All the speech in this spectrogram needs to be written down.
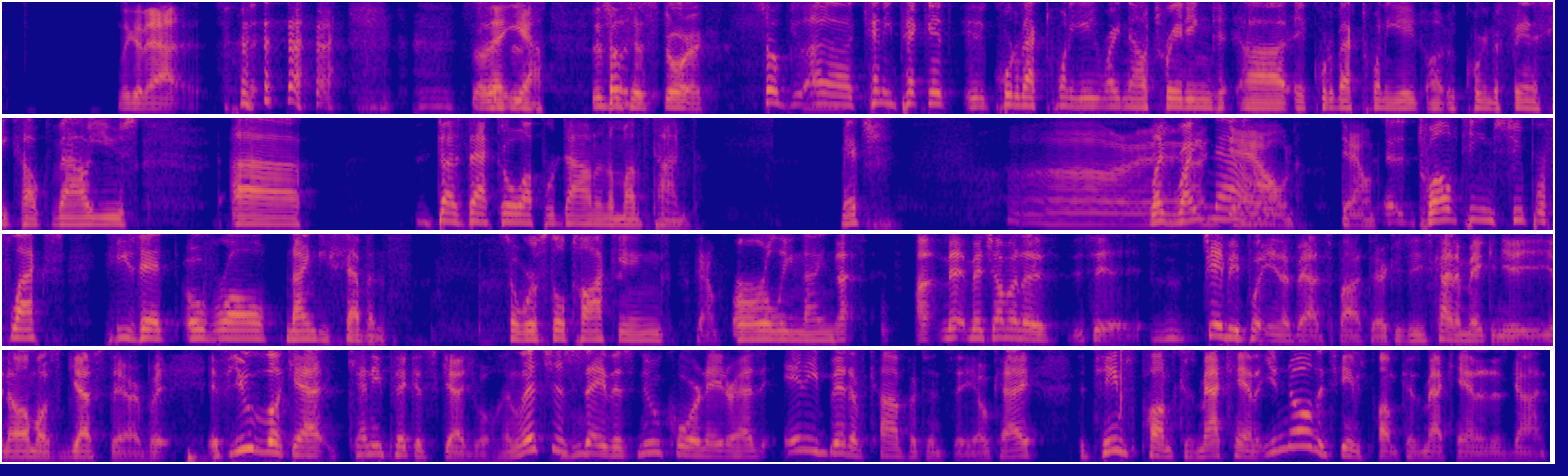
Look at that. so this uh, yeah, is, this so, is historic. So uh, Kenny Pickett, uh, quarterback 28 right now, trading uh, at quarterback 28 uh, according to FantasyCalc values. Uh, does that go up or down in a month time, Mitch? Uh, like right now, down, down. Uh, 12 team super flex. He's at overall 97th. So we're still talking down early ninth. Uh, Mitch, I'm gonna see, JB put you in a bad spot there because he's kind of making you, you know, almost guess there. But if you look at Kenny Pickett's schedule, and let's just mm-hmm. say this new coordinator has any bit of competency, okay? The team's pumped because Matt Canada, you know, the team's pumped because Matt Canada's gone.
